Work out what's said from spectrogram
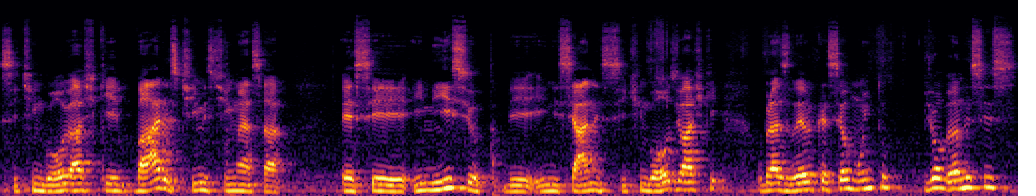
sitting goal, eu acho que vários times tinham essa esse início de iniciar nesses sitting goals eu acho que o brasileiro cresceu muito jogando esses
